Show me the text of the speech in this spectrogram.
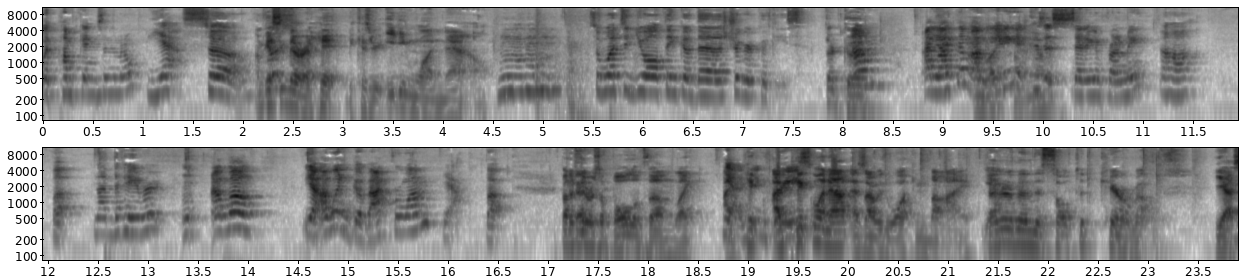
with pumpkins in the middle. Yes. So I'm guessing they're a hit because you're eating one now. So what did you all think of the sugar cookies? They're good. Um, I like them. I'm like eating them, it because yeah. it's sitting in front of me. Uh huh. But Not the favorite. mm, uh, well, yeah, I wouldn't go back for one. Yeah. But but if there was a bowl of them, like Yeah, I you pick, can I graze. pick one out as I was walking by. Yeah. Better than the salted caramels. Yes.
